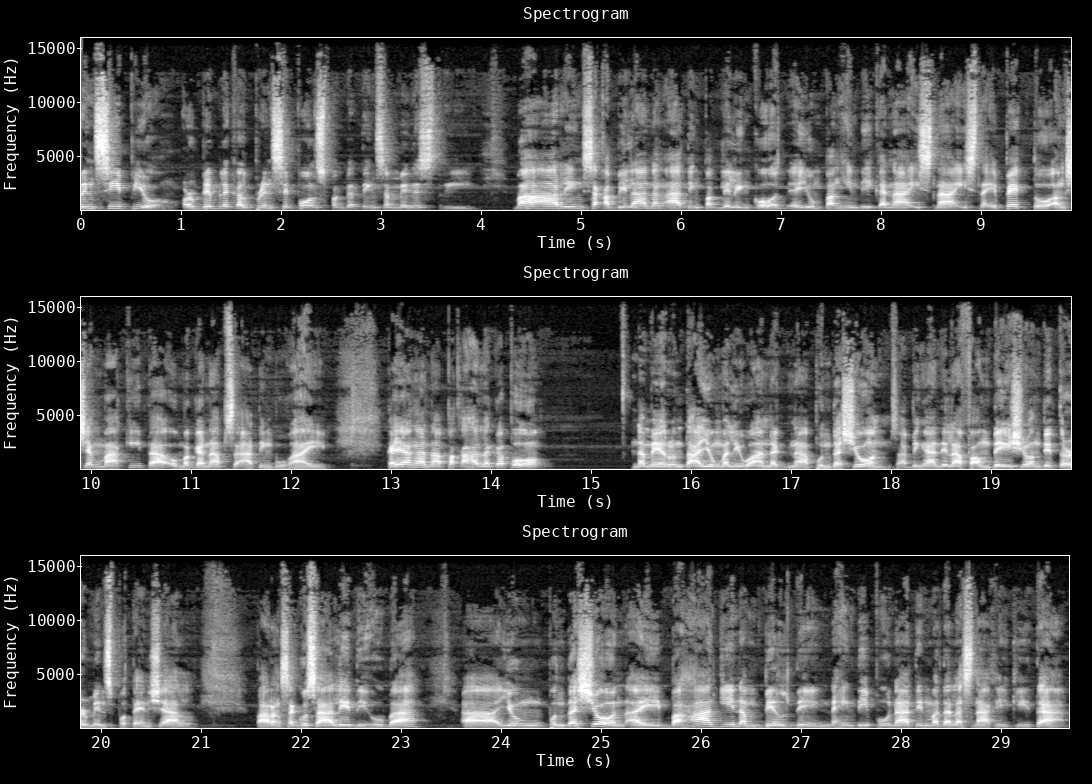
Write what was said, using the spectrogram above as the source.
prinsipyo or biblical principles pagdating sa ministry, maaaring sa kabila ng ating paglilingkod, eh yung pang hindi ka nais-nais na epekto ang siyang makita o maganap sa ating buhay. Kaya nga napakahalaga po na meron tayong maliwanag na pundasyon. Sabi nga nila, foundation determines potential. Parang sa gusali, di ho ba? Uh, yung pundasyon ay bahagi ng building na hindi po natin madalas nakikita.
